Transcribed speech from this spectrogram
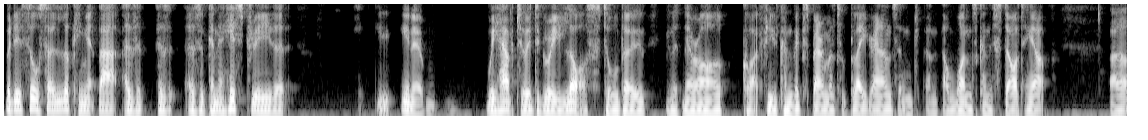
but it's also looking at that as a, as as a kind of history that you, you know we have to a degree lost, although you know, there are quite a few kind of experimental playgrounds and, and, and ones kind of starting up uh,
